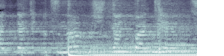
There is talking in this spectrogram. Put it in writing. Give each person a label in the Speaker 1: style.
Speaker 1: Дать пацанам посчитать потери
